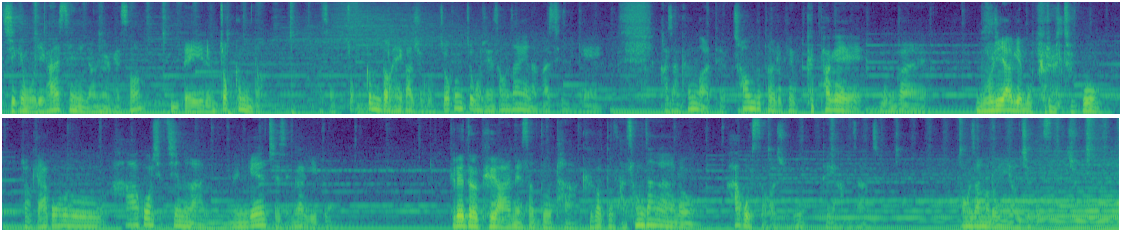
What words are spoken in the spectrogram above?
지금 우리가 할 수 있는 영역에서 내일은 조금 더 그래서 조금 더 해가지고 조금 조금씩 성장해 나갈 수 있는 게 가장 큰 것 같아요. 처음부터 이렇게 급하게 뭔가 무리하게 목표를 두고 그렇게 하고 하고 싶지는 않는 게 제 생각이고 그래도 그 안에서 또 다 그것도 다 성장하러 하고 있어가지고 되게 감사하죠. 성장으로 이어지고 있어가지고.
